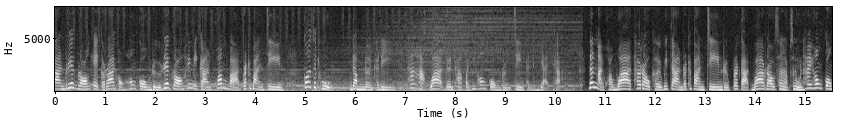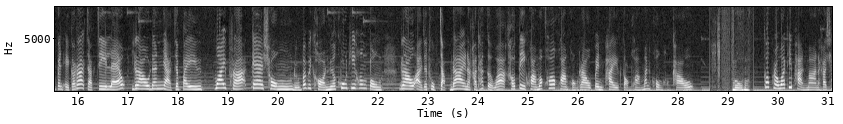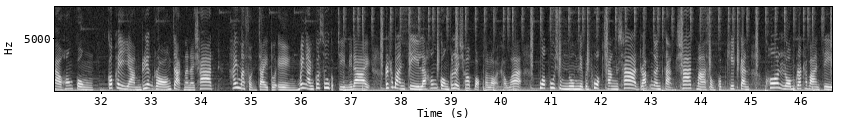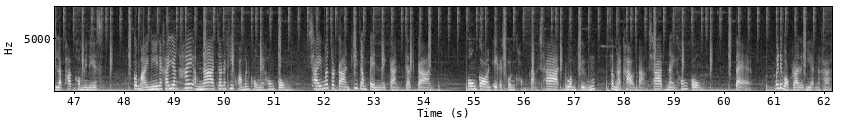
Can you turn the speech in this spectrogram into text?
การเรียกร้องเอกราชของฮ่องกง หรือเรียกร้องให้มีการคว่ำบาตรรัฐบาลจีน ก็จะถูกดำเนินคดี ถ้าหากว่าเดินทางไปที่ฮ่องกงหรือจีนแผ่นดินใหญ่ค่ะ นั่นหมายความว่าถ้าเราเคยวิจารณ์รัฐบาลจีน หรือประกาศว่าเราสนับสนุนให้ฮ่องกงเป็นเอกราชจากจีนแล้ว เราดันอยากจะไปไหว้พระแก้ชง หรือว่าไปขอเนื้อคู่ที่ฮ่องกง เราอาจจะถูกจับได้นะคะ ถ้าเกิดว่าเขาตีความว่าข้อความของเราเป็นภัยต่อความมั่นคงของเขางงก็เพราะว่าที่ผ่านมานะคะ ชาวฮ่องกงก็พยายามเรียกร้องจากนานาชาติให้มาสนใจตัวเอง ไม่งั้นก็สู้กับจีนไม่ได้ รัฐบาลจีนและฮ่องกงก็เลยชอบบอกตลอดค่ะว่า พวกผู้ชุมนุมเนี่ยเป็นพวกชังชาติ รับเงินต่างชาติมาสมคบคิดกันโค่นล้มรัฐบาลจีนและพรรคคอมมิวนิสต์ กฎหมายนี้นะคะยังให้อำนาจเจ้าหน้าที่ความมั่นคงในฮ่องกง ใช้มาตรการที่จำเป็นในการจัดการ องค์กรเอกชนของต่างชาติ รวมถึงสำนักข่าวต่างชาติในฮ่องกงแต่ไม่ได้บอกรายละเอียดนะคะ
